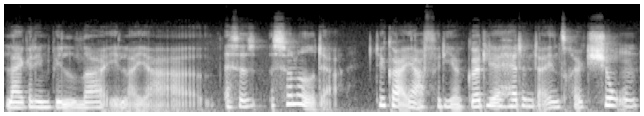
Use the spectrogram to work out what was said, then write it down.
liker dine billeder, eller jeg... Altså sådan noget der. Det gør jeg, fordi jeg godt lide at have den der interaktion.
